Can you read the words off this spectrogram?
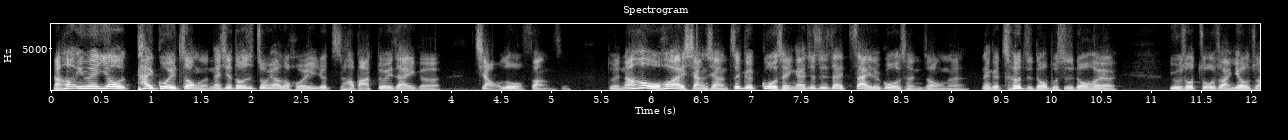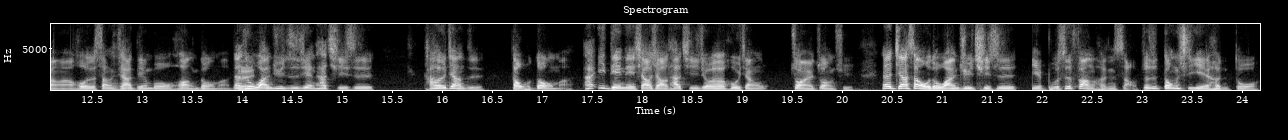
然后因为又太贵重了，那些都是重要的回忆，就只好把它堆在一个角落放着。对，然后我后来想想，这个过程应该就是在载的过程中呢，那个车子都不是都会，比如说左转右转啊，或者上下颠簸晃动嘛。但是玩具之间它其实它会这样子抖动嘛，它一点点小小，它其实就会互相撞来撞去。再加上我的玩具其实也不是放很少，就是东西也很多，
